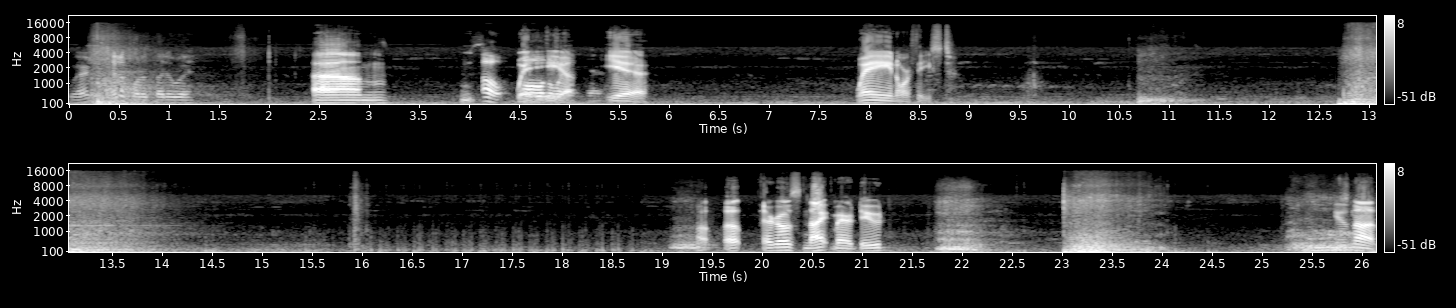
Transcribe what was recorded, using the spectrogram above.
Where teleported, by the way? Um, Oh, way way up. up there. Yeah. Way northeast. Oh, there goes Nightmare, dude. He's not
